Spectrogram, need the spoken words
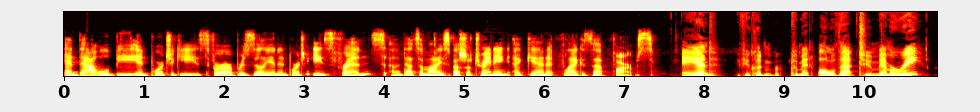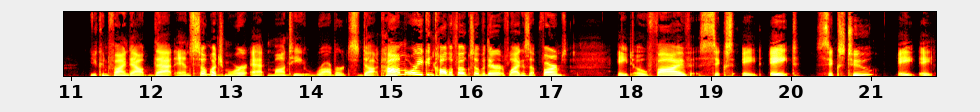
and that will be in Portuguese for our Brazilian and Portuguese friends. Uh, that's a Monty special training again at Flag is Up Farms. And if you couldn't commit all of that to memory, you can find out that and so much more at montyroberts.com, or you can call the folks over there at Flag is Up Farms, 805 688 6288.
